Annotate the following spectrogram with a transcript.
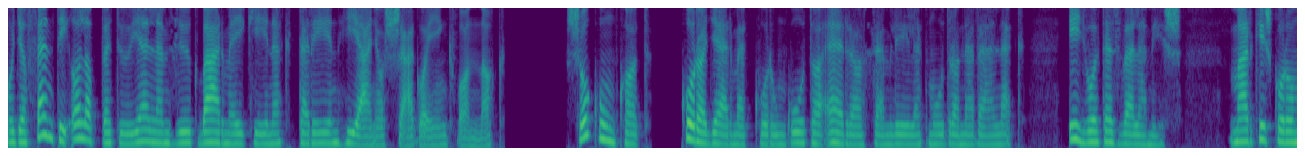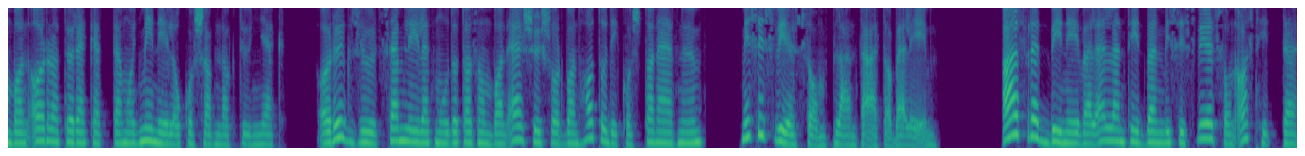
hogy a fenti alapvető jellemzők bármelyikének terén hiányosságaink vannak. Sokunkat kora gyermekkorunk óta erre a szemléletmódra nevelnek. Így volt ez velem is. Már kiskoromban arra törekedtem, hogy minél okosabbnak tűnjek. A rögzült szemléletmódot azonban elsősorban hatodikos tanárnőm, Mrs. Wilson plántálta belém. Alfred Binével ellentétben Mrs. Wilson azt hitte,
